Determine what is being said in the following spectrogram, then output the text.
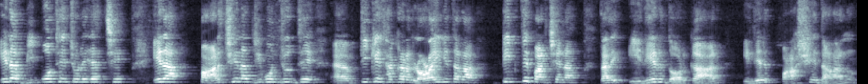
এরা বিপথে চলে যাচ্ছে। এরা পারছে না জীবনযুদ্ধে টিকে থাকার লড়াইয়ে তারা টিকতে পারছে না। তাহলে এদের দরকার এদের পাশে দাঁড়ানোর।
